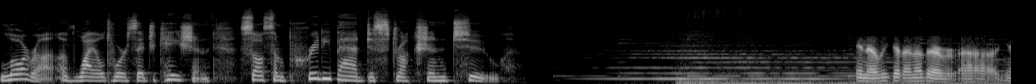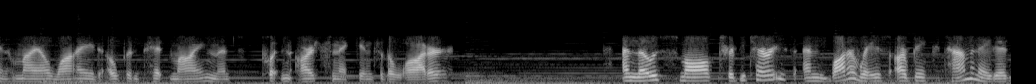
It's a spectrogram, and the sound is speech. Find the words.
Laura of Wild Horse Education saw some pretty bad destruction too. You know, we got another, uh, you know, mile wide open pit mine that's putting arsenic into the water. And those small tributaries and waterways are being contaminated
